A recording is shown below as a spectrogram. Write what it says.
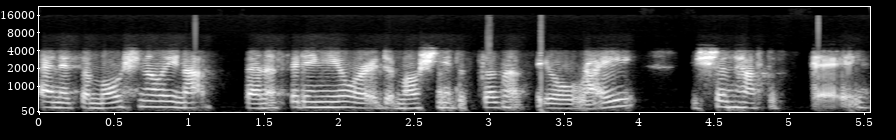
and it's emotionally not benefiting you or it emotionally just doesn't feel right, you shouldn't have to stay.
